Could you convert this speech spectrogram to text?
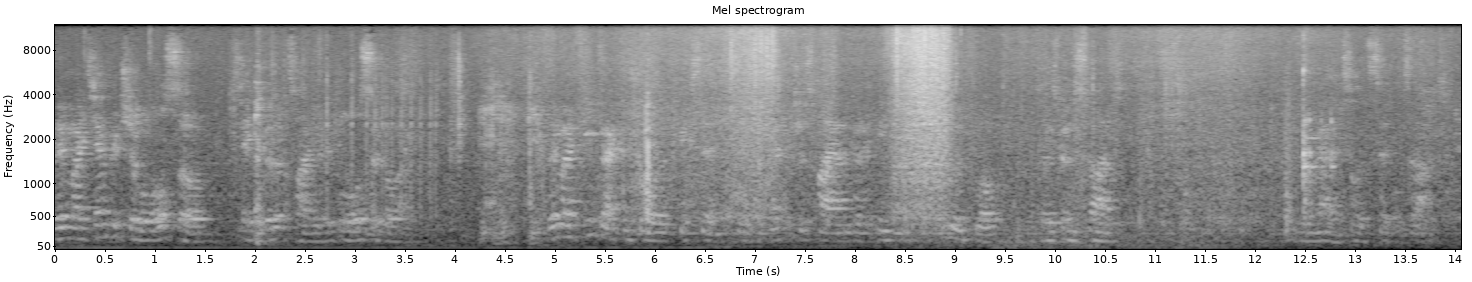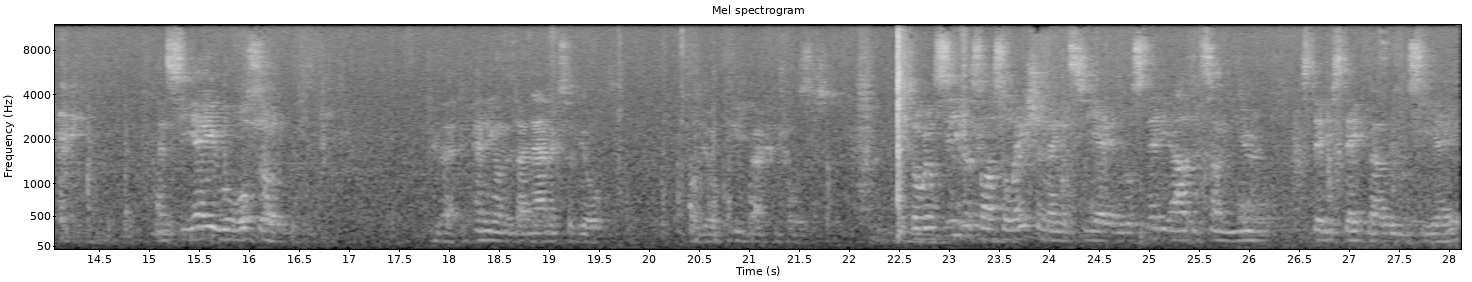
Then my temperature will also take a bit of time, and it will also go up. Then my feedback controller kicks in. So if the temperature's high, I'm going to increase the coolant flow. So it's going to start doing that until it settles out. And CA will also do that depending on the dynamics of your of your feedback control system. So we'll see this oscillation then in CA and it will steady out at some new steady state value for CA.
